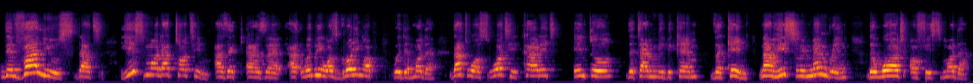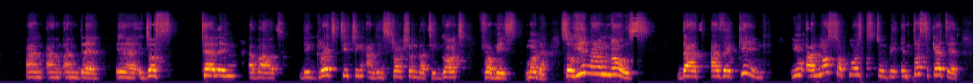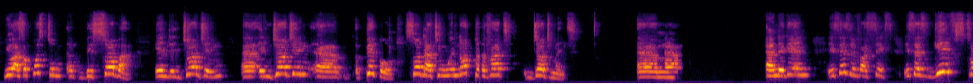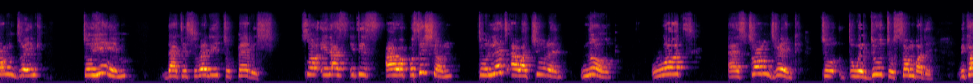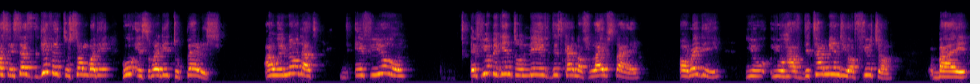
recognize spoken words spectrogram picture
the values that his mother taught him as a as a uh, when he was growing up with the mother that was what he carried into the time he became the king now he's remembering the word of his mother and, and, and uh, uh, just telling about the great teaching and instruction that he got from his mother. So he now knows that as a king, you are not supposed to be intoxicated. You are supposed to uh, be sober in the judging, uh, in judging uh, people, so that you will not pervert judgment. Um, and again, it says in verse six, it says, "Give strong drink to him that is ready to perish. So it, has, it is our position to let our children know what a strong drink to, to will do to somebody. Because it says, give it to somebody who is ready to perish. And we know that if you if you begin to live this kind of lifestyle already, you you have determined your future by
